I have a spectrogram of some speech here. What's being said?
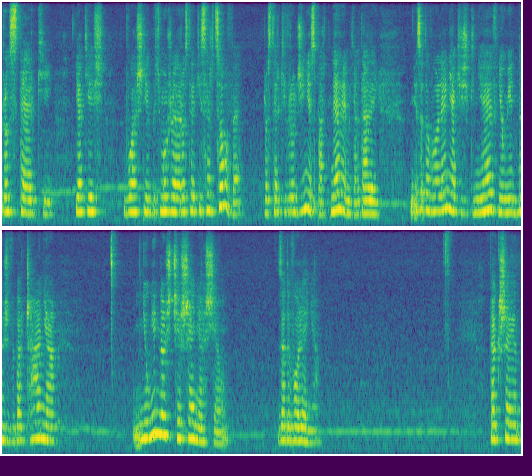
rozterki, jakieś właśnie być może rozterki sercowe, rozterki w rodzinie, z partnerem i tak dalej, niezadowolenie, jakiś gniew, nieumiejętność wybaczania, nieumiejętność cieszenia się, zadowolenia. Także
